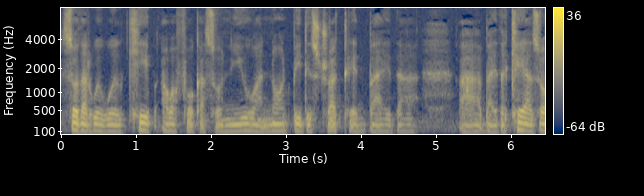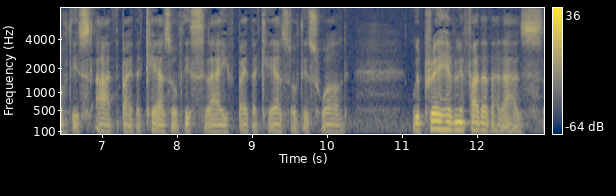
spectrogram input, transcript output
so that we will keep our focus on you and not be distracted by the uh, by the cares of this earth, by the cares of this life, by the cares of this world. We pray, Heavenly Father, that as,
